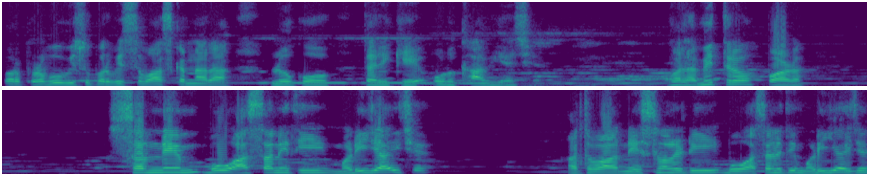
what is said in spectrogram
પર, પ્રભુ વિશુ પર વિશ્વાસ કરનારા લોકો તરીકે ઓળખાવીએ છીએ. ભલા મિત્ર, પણ સરનેમ બહુ આસાનીથી મળી જાય છે. અથવા નેશનાલિટી બહુ આસાનીથી મળી જાય છે.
